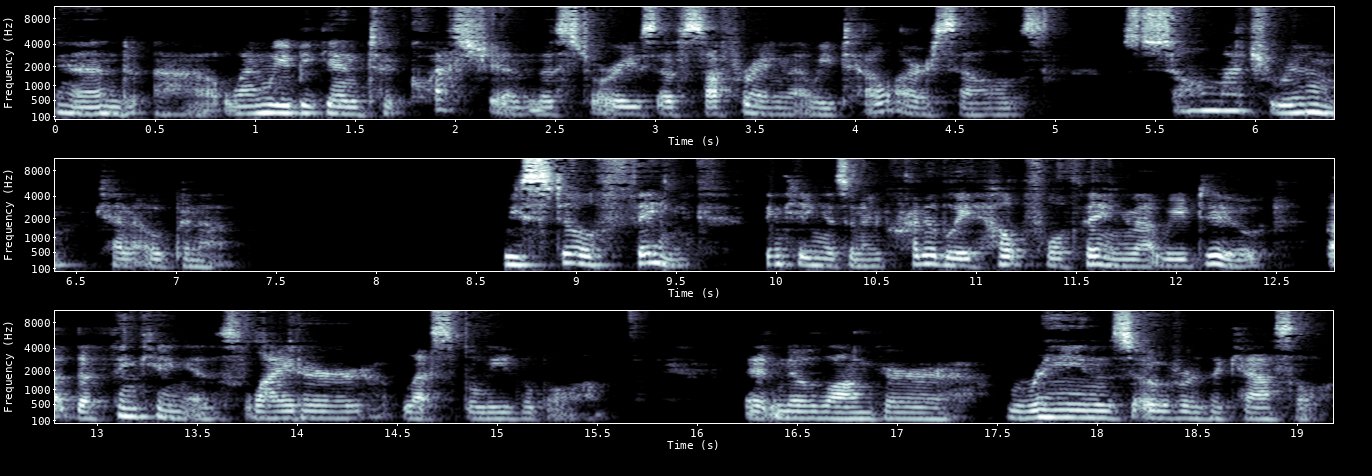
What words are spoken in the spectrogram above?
And uh, when we begin to question the stories of suffering that we tell ourselves, so much room can open up. We still think, thinking is an incredibly helpful thing that we do, but the thinking is lighter, less believable. It no longer reigns over the castle.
